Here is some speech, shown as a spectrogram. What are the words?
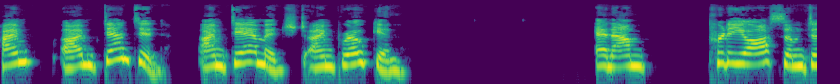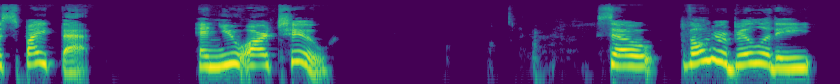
I'm, I'm dented. I'm damaged. I'm broken. And I'm pretty awesome despite that. And you are too. So vulnerability,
